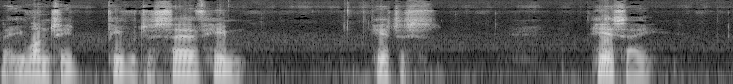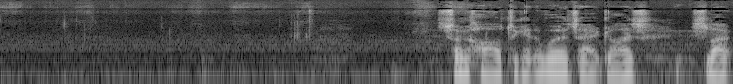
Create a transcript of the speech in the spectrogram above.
that he wanted people to serve him. Here to hearsay. So hard to get the words out, guys. It's like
